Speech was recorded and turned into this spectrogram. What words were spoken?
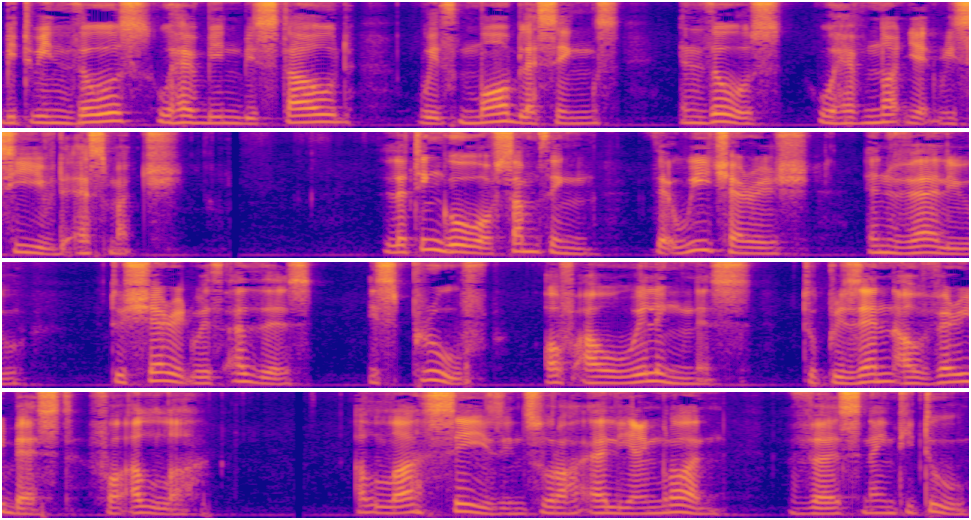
between those who have been bestowed with more blessings and those who have not yet received as much. Letting go of something that we cherish and value to share it with others is proof of our willingness to present our very best for Allah. Allah says in Surah Ali Imran, verse 92,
